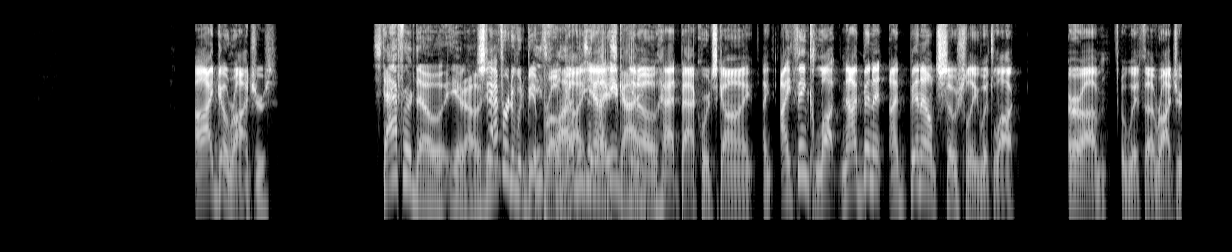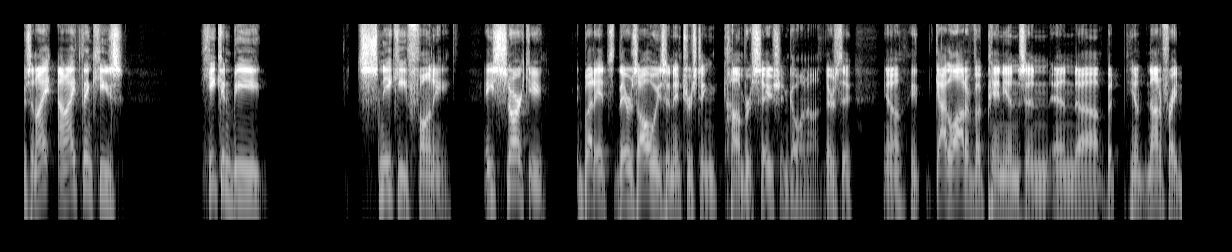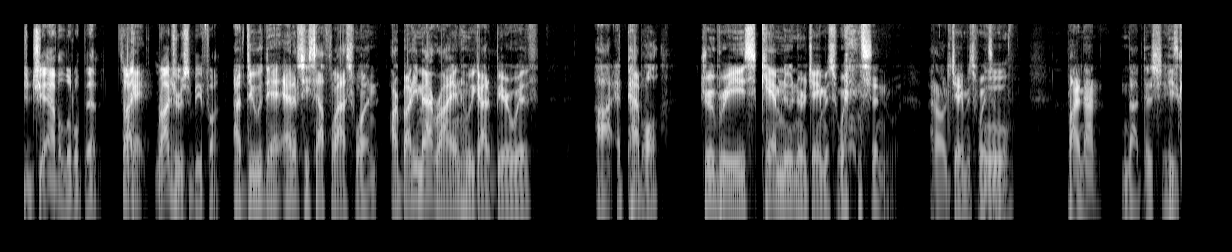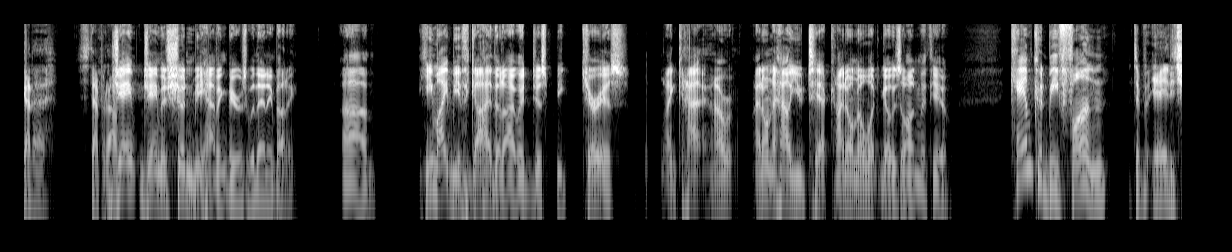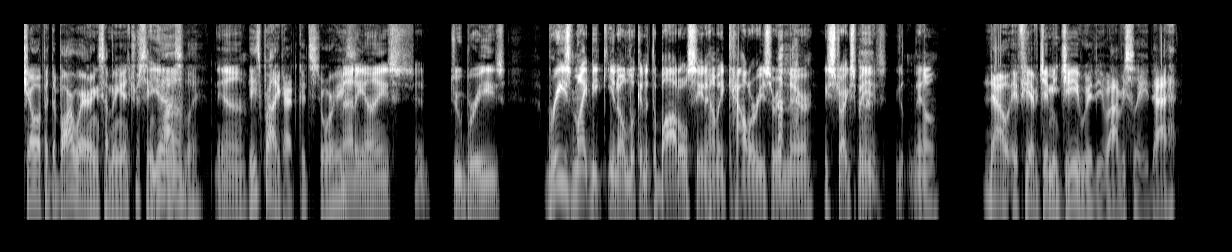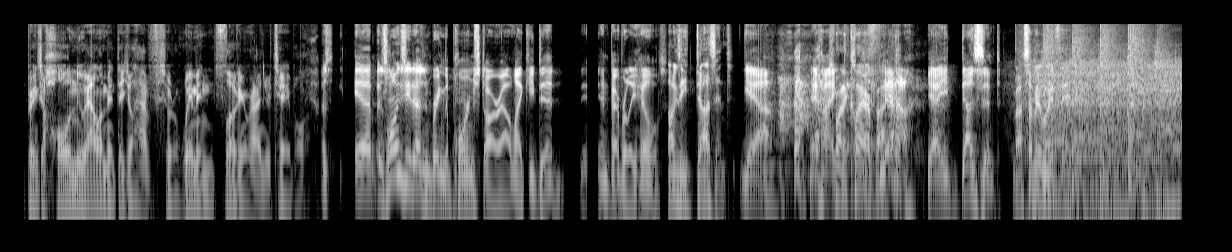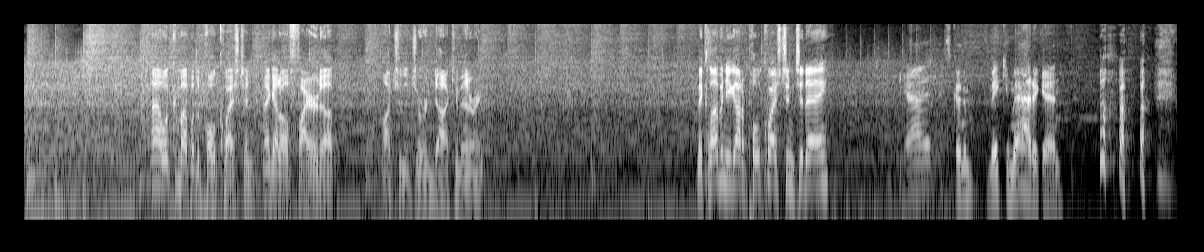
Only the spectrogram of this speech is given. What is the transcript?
I'd go Rodgers. Stafford, though, you know, Stafford would be a bro fun. guy. He's a yeah, nice he, guy. you know, hat backwards guy. I, I think Luck. Now I've been at, I've been out socially with Luck or um, with uh, Rodgers, and I and I think he's he can be sneaky funny. He's snarky, but it's there's always an interesting conversation going on. There's the you know he got a lot of opinions and and uh, but he's not afraid to jab a little bit. So I- Okay. Rodgers would be fun. I'll do the NFC South last one. Our buddy Matt Ryan, who we got a beer with uh, at Pebble, Drew Brees, Cam Newton, or Jameis Winston. I don't know. Jameis Winston, Ooh. probably not. Not this. He's got to step it up. James, Jameis shouldn't be having beers with anybody. Um, he might be the guy that I would just be curious. Like, how, how, I don't know how you tick. I don't know what goes on with you. Cam could be fun. To, he'd show up at the bar wearing something interesting, Yeah. possibly. Yeah. He's probably got good stories. Matty Ice, uh, Drew Brees. Breeze might be, you know, looking at the bottle, seeing how many calories are in there. he strikes me as, you know, Now, if you have Jimmy G with you, obviously that brings a whole new element that you'll have sort of women floating around your table. as, uh, as long as he doesn't bring the porn star out like he did in Beverly Hills. As long as he doesn't. Yeah. yeah Just want to clarify. Yeah. Yeah, he doesn't. Well, Some people may think. Uh, we'll come up with a poll question. I got all fired up watching the Jordan documentary. McLevin, you got a poll question today? Yeah, it's going to make you mad again.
